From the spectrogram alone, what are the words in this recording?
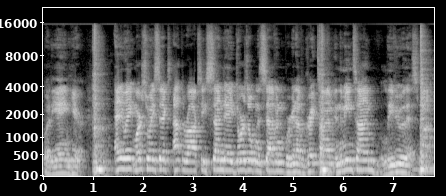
but he ain't here. Anyway, March 26th at the Roxy, Sunday, doors open at 7. We're gonna have a great time. In the meantime, we'll leave you with this. One,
